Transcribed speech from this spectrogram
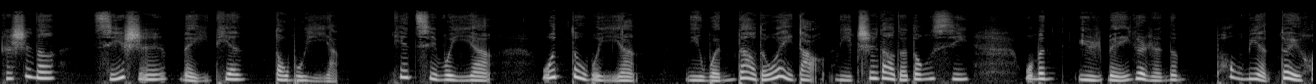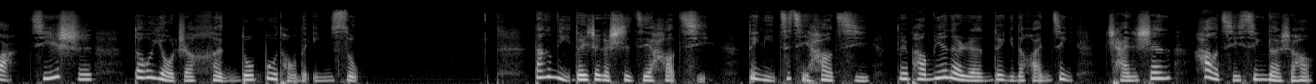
可是呢，其实每一天。都不一样，天气不一样，温度不一样，你闻到的味道，你吃到的东西，我们与每一个人的碰面对话，其实都有着很多不同的因素。当你对这个世界好奇，对你自己好奇，对旁边的人，对你的环境产生好奇心的时候，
